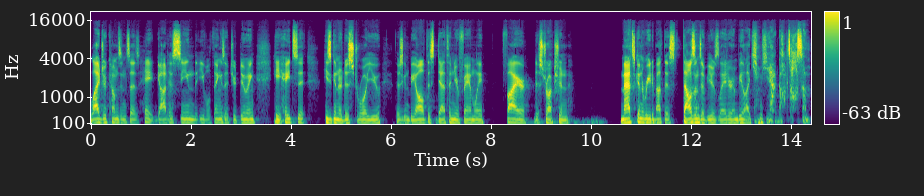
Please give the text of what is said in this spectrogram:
Elijah comes and says, "Hey, God has seen the evil things that you're doing. He hates it. He's going to destroy you. There's going to be all this death in your family, fire, destruction." Matt's going to read about this thousands of years later and be like, "Yeah, God's awesome."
